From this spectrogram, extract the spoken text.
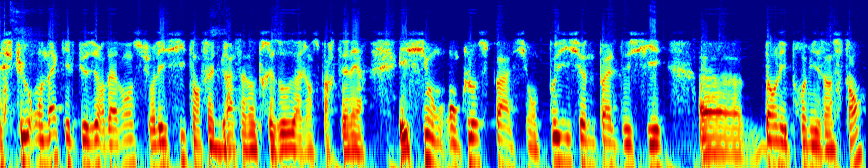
Parce qu'on a quelques heures d'avance sur les sites en fait, grâce à notre réseau d'agences partenaires. Et si on, on close pas, si on positionne pas le dossier euh, dans les premiers instants,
